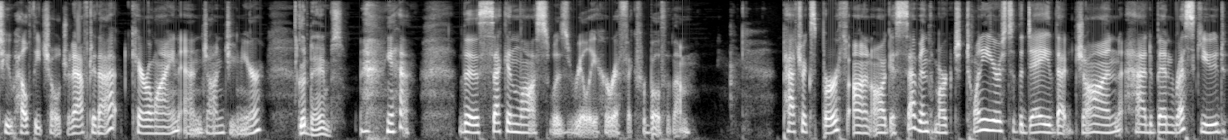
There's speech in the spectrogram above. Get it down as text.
two healthy children after that, Caroline and John Jr., good names. Yeah. The second loss was really horrific for both of them. Patrick's birth on August 7th marked 20 years to the day that John had been rescued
